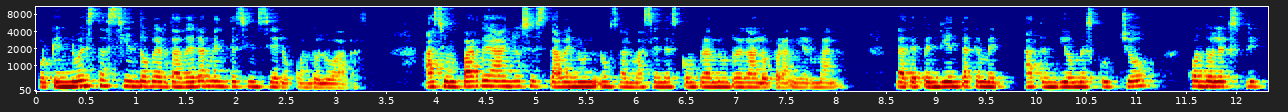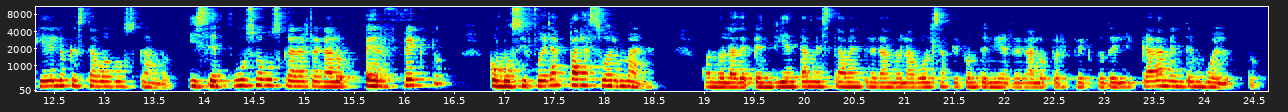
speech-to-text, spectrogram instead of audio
porque no estás siendo verdaderamente sincero cuando lo hagas. Hace un par de años estaba en unos almacenes comprando un regalo para mi hermana. La dependienta que me atendió me escuchó cuando le expliqué lo que estaba buscando y se puso a buscar el regalo perfecto como si fuera para su hermana. Cuando la dependienta me estaba entregando la bolsa que contenía el regalo perfecto delicadamente envuelto,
